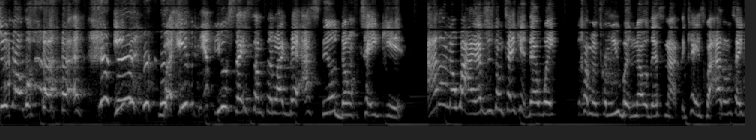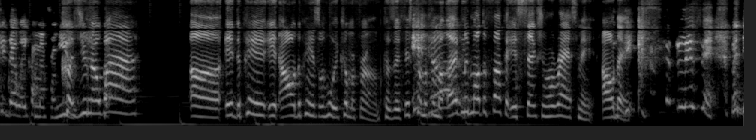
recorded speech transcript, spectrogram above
you know what? even, but even if you say something like that, I still don't take it. I don't know why. I just don't take it that way coming from you. But no, that's not the case. But I don't take it that way coming from you. Because you know why? Uh, it depend. It all depends on who it coming from. Because if it's It coming from an ugly motherfucker, it's sexual harassment all day. Listen, but then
